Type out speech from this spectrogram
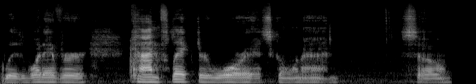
with whatever conflict or war that's going on. So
